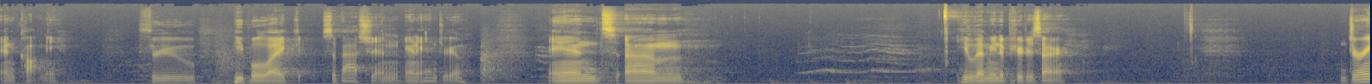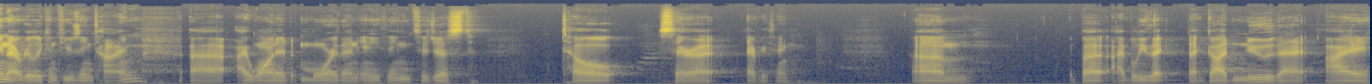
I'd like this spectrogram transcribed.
and caught me through people like Sebastian and Andrew. And um, he led me to pure desire. During that really confusing time, uh, I wanted more than anything to just tell Sarah everything. Um, but I believe that, that God knew that I,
